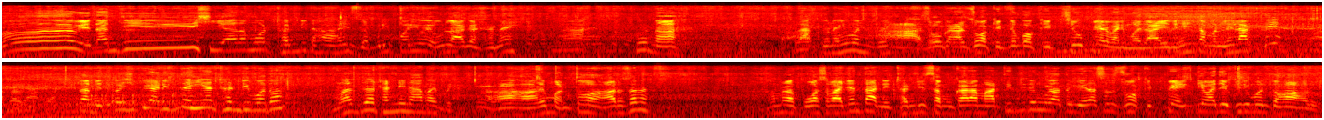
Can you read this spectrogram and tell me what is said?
હા વેદાંતજી શિયાળામાં ઠંડી થાળી જબડી પડી હોય એવું લાગે છે નહીં? ના. શું ના? લાગતું નહીં મને ભાઈ આ જો આ જોકેટ ને બોકેટ છે પહેરવાની મજા આવી નહીં તમને નહીં લાગતી? તમે તો કઈ પહેરી જ નહીં યાર ઠંડીમાં તો. મસ્ત ઠંડી ના ભાઈ ભાઈ. હા હા અરે મન તો હાર છે ને. હમણાં પોસ વાજે ને તારની ઠંડી સમકારા મારતી તો હું તો વેરાસ જોકેટ પહેરી દેવા દે કીધું મને તો હા હારું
